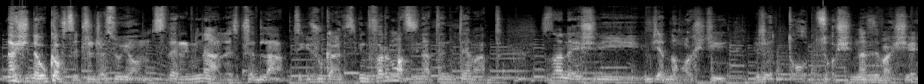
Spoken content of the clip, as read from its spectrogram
Nasi naukowcy, przeczesując terminale sprzed lat i szukając informacji na ten temat, znaleźli wiadomości, że to coś nazywa się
